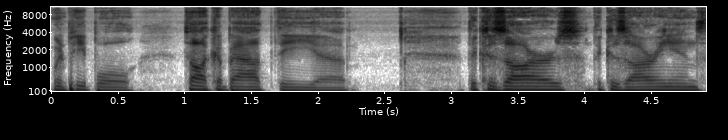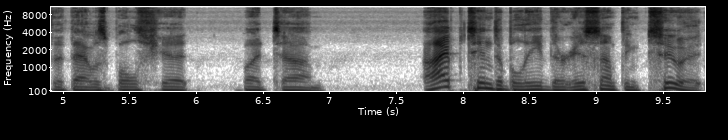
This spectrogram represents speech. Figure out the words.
when people talk about the uh, the Khazars, the Khazarians, that that was bullshit. But um, I tend to believe there is something to it,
